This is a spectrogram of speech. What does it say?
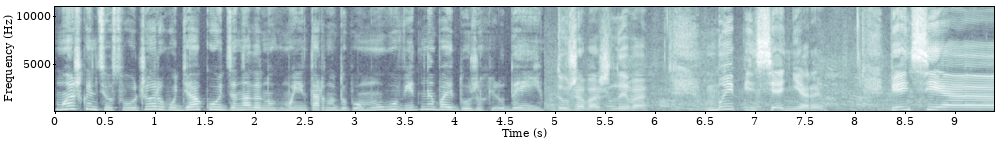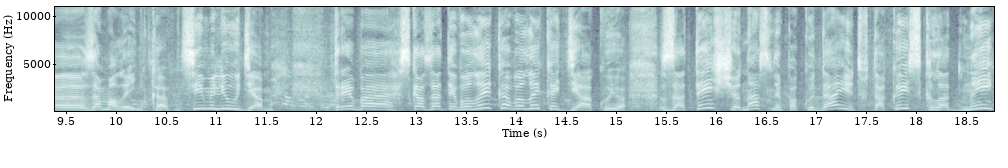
Мешканці у свою чергу дякують за надану гуманітарну допомогу від небайдужих людей. Дуже важливе. Ми пенсіонери. Пенсія замаленька. Цим людям треба сказати велике, велике дякую за те, що нас не покидають в такий складний,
